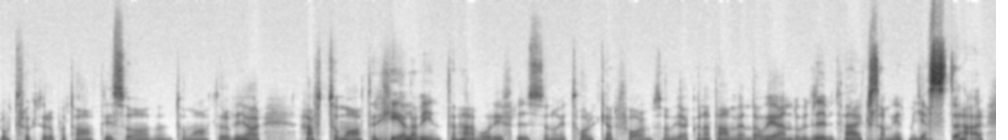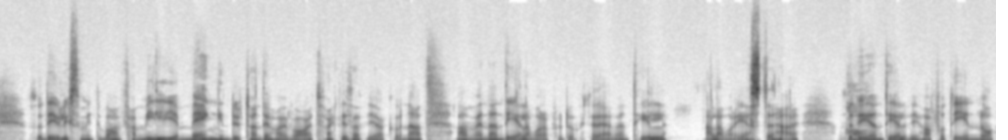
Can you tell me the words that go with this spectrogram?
rotfrukter och potatis och tomater. Och vi har haft tomater hela vintern här, både i frysen och i torkad form som vi har kunnat använda. Och vi har ändå bedrivit verksamhet med gäster här. Så det är ju liksom inte bara en familjemängd utan det har ju varit faktiskt att vi har kunnat använda en del av våra produkter även till alla våra gäster här. Så ja. det är en del vi har fått in. Och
